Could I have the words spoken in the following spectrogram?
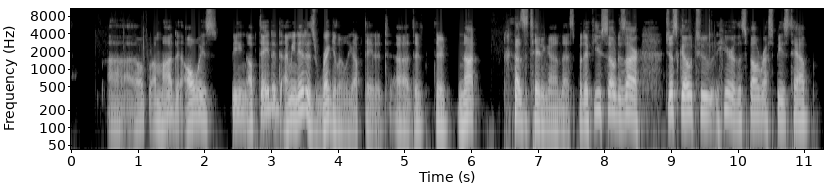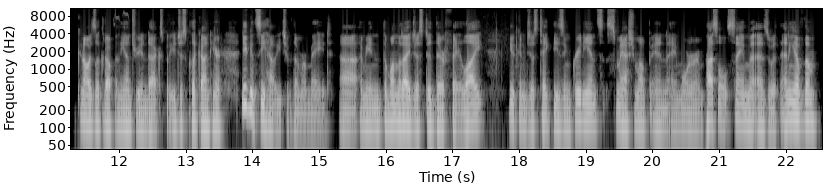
uh, a mod always being updated. I mean, it is regularly updated. Uh, they're, they're not hesitating on this. But if you so desire, just go to here, the spell recipes tab. You can always look it up in the entry index, but you just click on here. You can see how each of them are made. Uh, I mean, the one that I just did there, Fey Light, you can just take these ingredients, smash them up in a mortar and pestle, same as with any of them,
